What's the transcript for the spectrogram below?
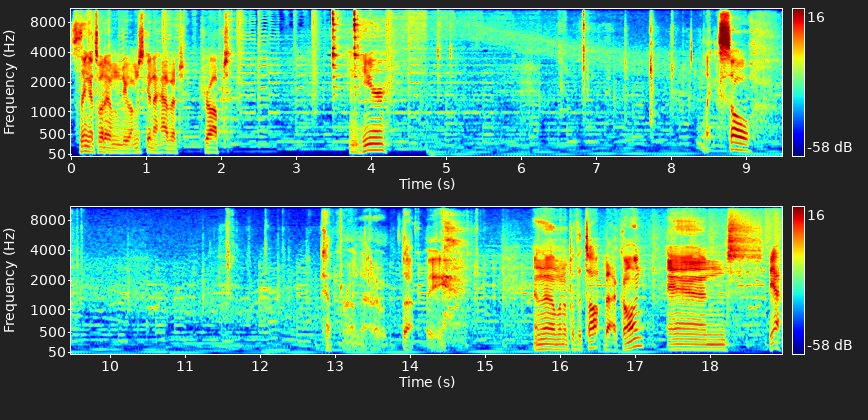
So I think that's what I'm gonna do. I'm just gonna have it dropped in here. So. Kind of run that out that way. And then I'm gonna put the top back on and yeah,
